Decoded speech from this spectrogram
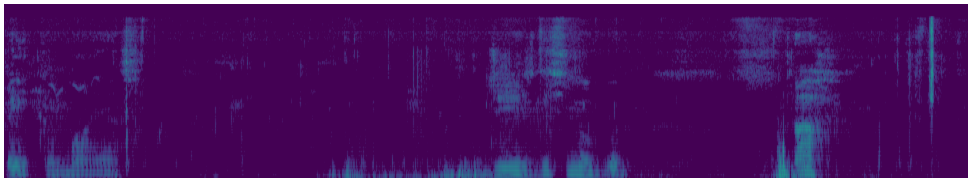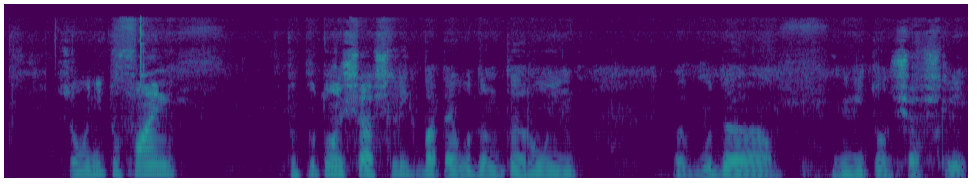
bacon, my ass. Jeez, this is not good. Ah. So we need to find to put on shashlik, but I wouldn't uh, ruin a good uh, meat on shashlik.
